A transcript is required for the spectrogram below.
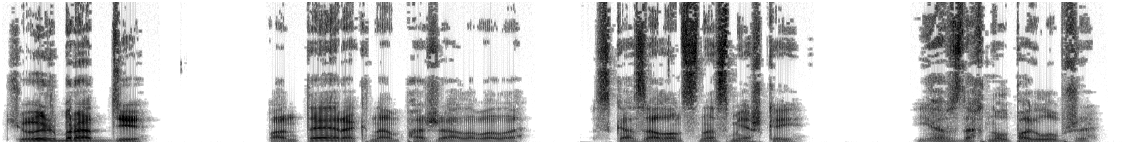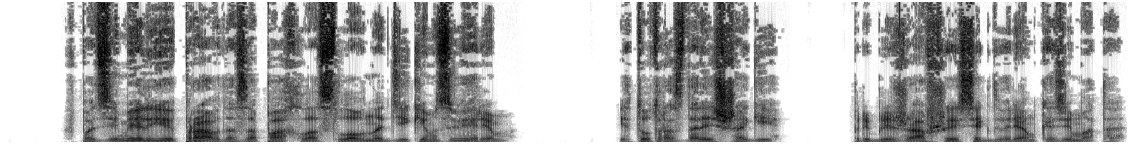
«Чуешь, брат Ди? Пантера к нам пожаловала», — сказал он с насмешкой. Я вздохнул поглубже. В подземелье правда запахло словно диким зверем. И тут раздались шаги, приближавшиеся к дверям каземата.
